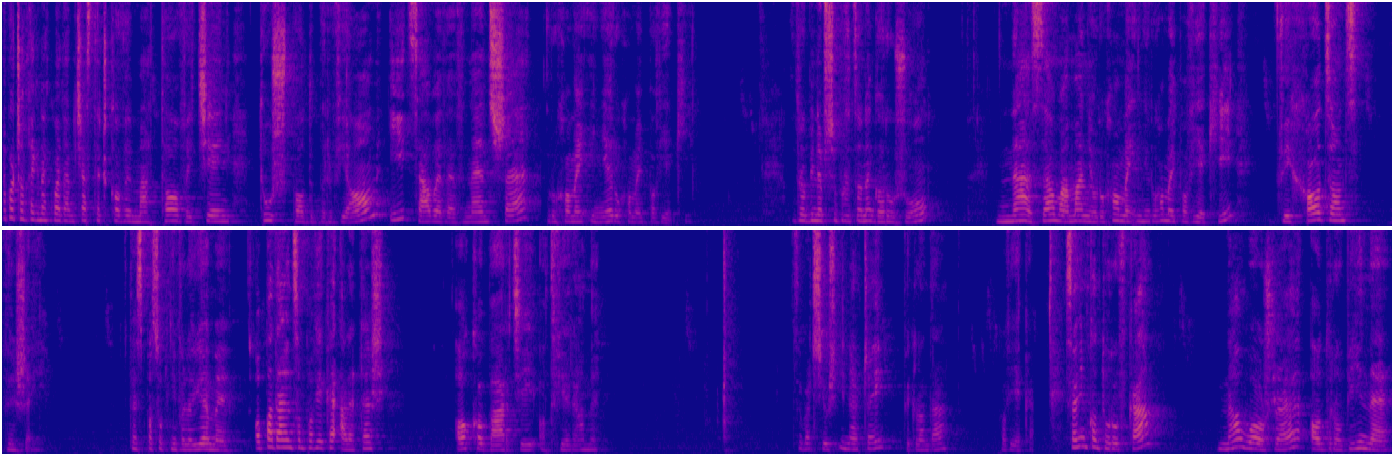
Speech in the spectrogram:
Na początek nakładam ciasteczkowy, matowy cień tuż pod brwią i całe wewnętrze ruchomej i nieruchomej powieki. Odrobinę przybróconego różu na załamaniu ruchomej i nieruchomej powieki, wychodząc wyżej. W ten sposób niwelujemy opadającą powiekę, ale też oko bardziej otwieramy. Zobaczcie, już inaczej wygląda powieka. Zanim konturówka, nałożę odrobinę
